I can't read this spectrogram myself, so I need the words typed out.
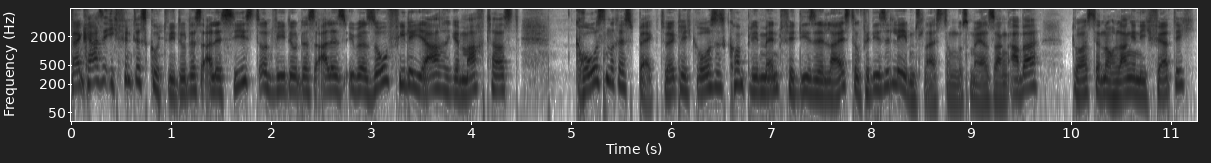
Nein, Kasi, ich finde es gut, wie du das alles siehst und wie du das alles über so viele Jahre gemacht hast großen Respekt, wirklich großes Kompliment für diese Leistung, für diese Lebensleistung, muss man ja sagen. Aber du hast ja noch lange nicht fertig.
